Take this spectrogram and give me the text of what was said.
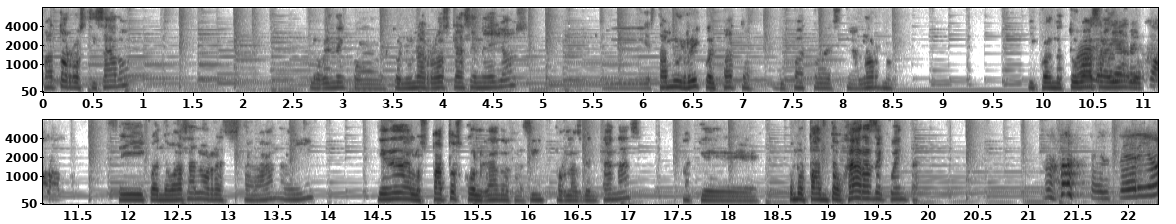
pato rostizado. Lo venden con, con un arroz que hacen ellos. Y está muy rico el pato, el pato este, al horno. Y cuando tú vas órale, ahí a los. Sí, cuando vas a los restaurantes ahí, tienen a los patos colgados así por las ventanas, para que, como para antojar, de cuenta. ¿En serio?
